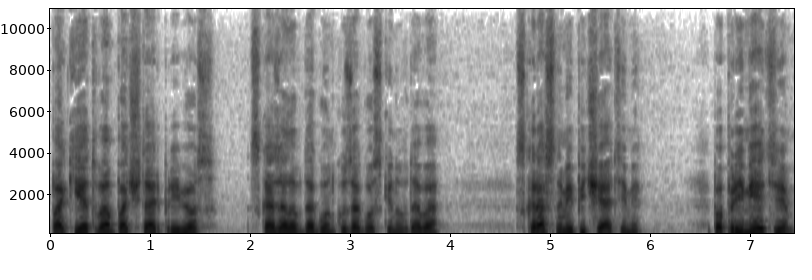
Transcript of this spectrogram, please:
«Пакет вам почтарь привез», — сказала вдогонку Загоскину вдова, — «с красными печатями. По примете,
